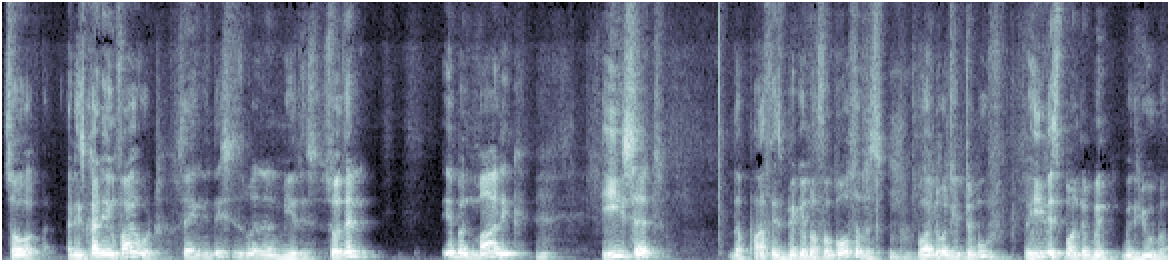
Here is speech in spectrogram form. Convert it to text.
So, and he's carrying firewood, saying, this is what the Amir is. So then Ibn Malik, he said, the path is big enough for both of us. Why do I need to move? So he responded with, with humor.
